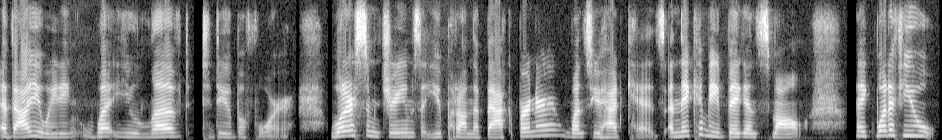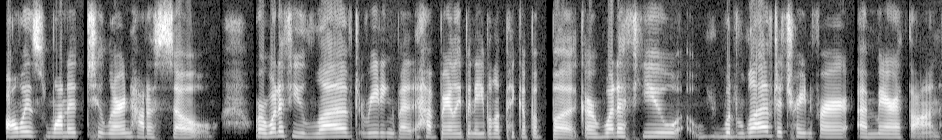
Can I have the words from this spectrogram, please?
evaluating what you loved to do before. What are some dreams that you put on the back burner once you had kids? And they can be big and small. Like, what if you always wanted to learn how to sew? Or what if you loved reading but have barely been able to pick up a book? Or what if you would love to train for a marathon?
